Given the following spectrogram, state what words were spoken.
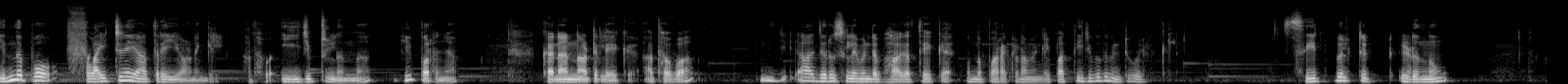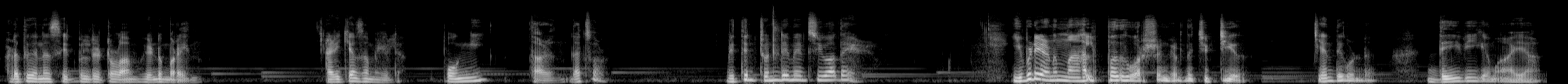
ഇന്നിപ്പോൾ ഫ്ലൈറ്റിന് യാത്ര ചെയ്യുകയാണെങ്കിൽ അഥവാ ഈജിപ്തിൽ നിന്ന് ഈ പറഞ്ഞ കനാൻ നാട്ടിലേക്ക് അഥവാ ആ ജെറുസലേമിന്റെ ഭാഗത്തേക്ക് ഒന്ന് പറക്കണമെങ്കിൽ പത്ത് ഇരുപത് മിനിറ്റ് പോലും എടുക്കില്ല. സീറ്റ് ബെൽറ്റ് ഇടുന്നു. അടുത്ത് തന്നെ സീറ്റ് ബെൽറ്റ് ഇട്ടോളാം. വീണ്ടും പറയുന്നു. അഴിക്കാൻ സമയമില്ല. പൊങ്ങി താഴുന്നു. That's all within twenty minutes you are ഇവിടെയാണ് നാൽപ്പത് വർഷം കിടന്ന് ചുറ്റിയത്. എന്തുകൊണ്ട്? ദൈവികമായ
